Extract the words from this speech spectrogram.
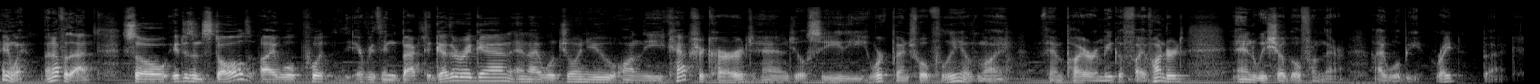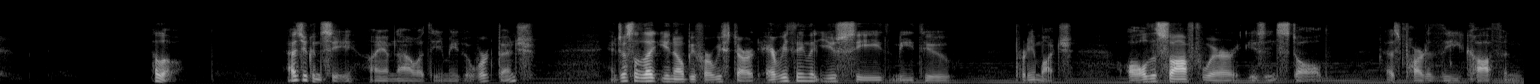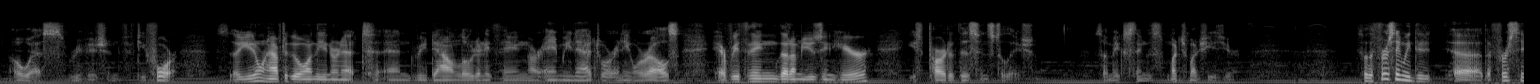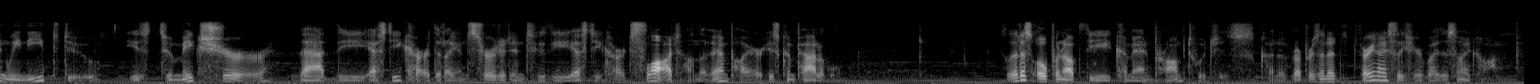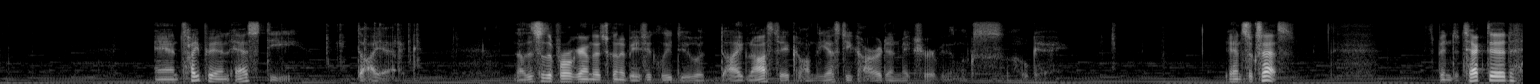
Anyway, enough of that. So it is installed. I will put everything back together again, and I will join you on the capture card, and you'll see the workbench, hopefully, of my Vampire Amiga 500, and we shall go from there. I will be right back. Hello. As you can see, I am now at the Amiga workbench. And just to let you know before we start, everything that you see me do, pretty much, all the software is installed as part of the Coffin OS revision 54. So you don't have to go on the internet and re-download anything or Aminet or anywhere else. Everything that I'm using here is part of this installation. So it makes things much, much easier. So the first thing we did, uh, the first thing we need to do is to make sure that the SD card that I inserted into the SD card slot on the Vampire is compatible. Let us open up the command prompt, which is kind of represented very nicely here by this icon. And type in SD diag. Now this is the program that's going to basically do a diagnostic on the SD card and make sure everything looks okay. And success. It's been detected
